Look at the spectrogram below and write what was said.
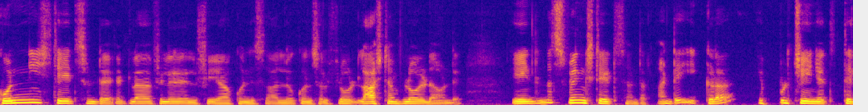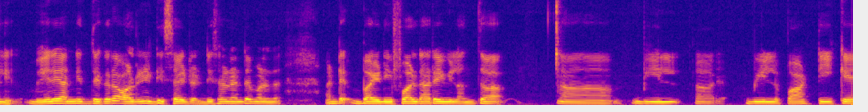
కొన్ని స్టేట్స్ ఉంటాయి. ఎట్లా ఫిలడెల్ఫియా కొన్నిసార్లు కొన్నిసార్లు ఫ్లో లాస్ట్ టైం ఫ్లోరిడా ఉండే. ఏంటంటే స్వింగ్ స్టేట్స్ అంటారు. అంటే ఇక్కడ ఎప్పుడు చేంజ్ అయితే తెలియదు వేరే అన్ని దగ్గర ఆల్రెడీ డిసైడెడ్ డిసైడ్ అంటే మన అంటే బై డిఫాల్ట్ అరే వీళ్ళంతా వీళ్ళ వీళ్ళ పార్టీకే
